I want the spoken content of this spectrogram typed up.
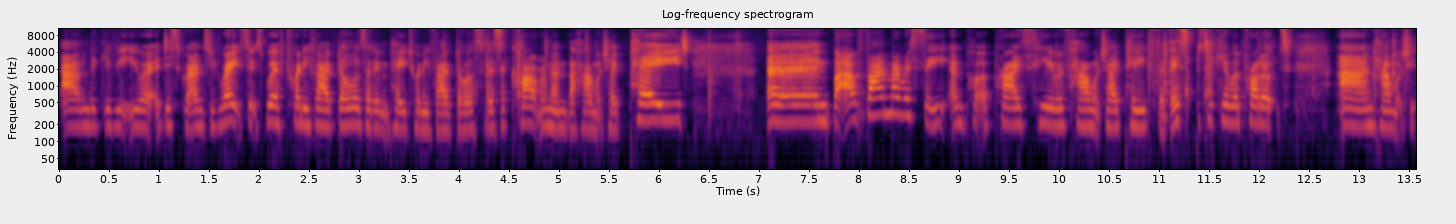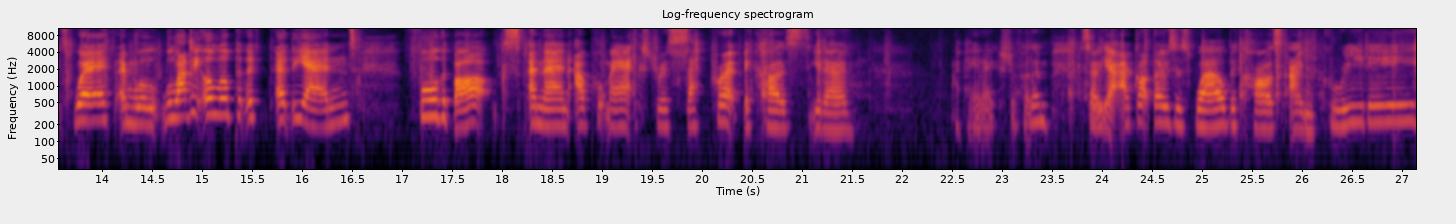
and they give you a discounted rate. So it's worth $25. I didn't pay $25 for this. I can't remember how much I paid. Um, but I'll find my receipt and put a price here of how much I paid for this particular product and how much it's worth. And we'll, we'll add it all up at the, at the end for the box. And then I'll put my extras separate because, you know, I paid extra for them. So yeah, I got those as well because I'm greedy.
